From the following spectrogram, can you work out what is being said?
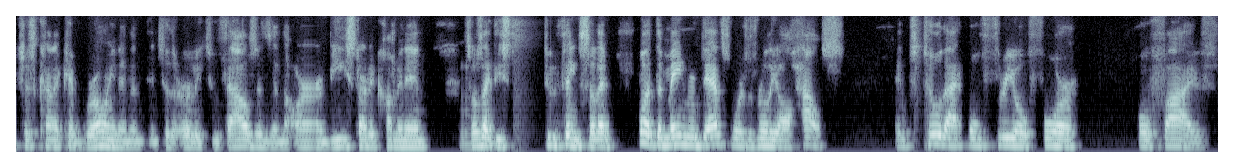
just kind of kept growing and then into the early 2000s and the R&B started coming in. So it was mm-hmm. like these two things. So then but the main room dance floors was really all house until that 03 04 05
